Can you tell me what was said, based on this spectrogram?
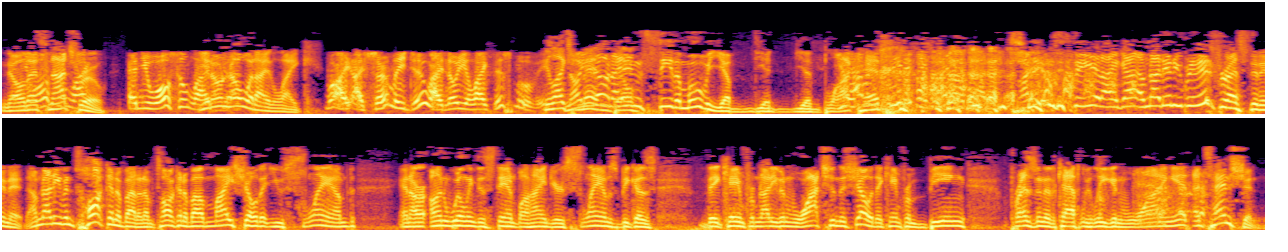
No, that's not like- true. And you also like. You don't uh, know what I like. Well, I, I certainly do. I know you like this movie. he likes No, men, you don't. I didn't see the movie. You you you blockhead. you lied about it. I didn't see it. I got. I'm not even interested in it. I'm not even talking about it. I'm talking about my show that you slammed and are unwilling to stand behind your slams because they came from not even watching the show. They came from being president of the Catholic League and wanting it attention.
